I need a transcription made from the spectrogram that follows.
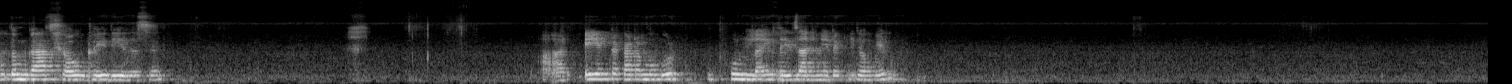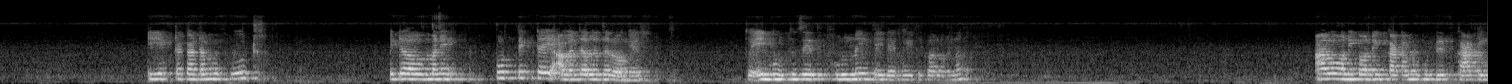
একদম গাছ সব উঠেই দিয়ে দিয়েছে। আর এই একটা কাটা মুকুট ফুল লাই তাই জানি না এটা কি রঙের? এই একটা কাটা মুকুট এটা মানে প্রত্যেকটাই আলাদা আলাদা রঙের। তো এই মুহূর্তে যেহেতু ফুল নেই, তাই দেখা দিতে পারব না। আরও অনেক অনেক কাটা মুকুটের কাটিং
